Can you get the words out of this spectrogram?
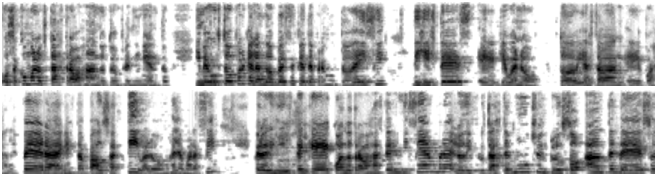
o sea, cómo lo estás trabajando tu emprendimiento. Y me gustó porque las dos veces que te preguntó Daisy, dijiste eh, que, bueno, todavía estaban eh, pues a la espera, en esta pausa activa, lo vamos a llamar así, pero dijiste que cuando trabajaste en diciembre lo disfrutaste mucho, incluso antes de eso,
